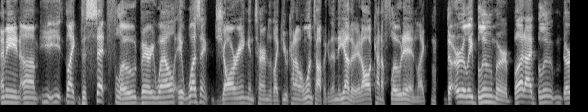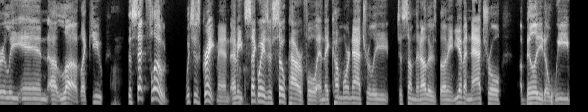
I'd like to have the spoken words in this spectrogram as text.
I mean, um, you, you, like the set flowed very well. It wasn't jarring in terms of like you were kind of on one topic and then the other. It all kind of flowed in, like Mm. the early bloomer, but I bloomed early in uh, love. Like you, Mm. the set flowed, which is great, man. I mean, Mhm. segues are so powerful and they come more naturally to some than others. But I mean, you have a natural ability to weave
